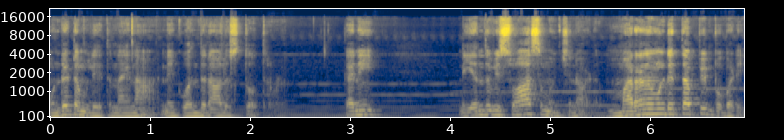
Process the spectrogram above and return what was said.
ఉండటం లేదు నాయన. నీకు వందనాలు స్తోత్రములు. కానీ నీ ఎందు విశ్వాసం ఉంచినవాడు మరణం నుండి తప్పింపబడి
